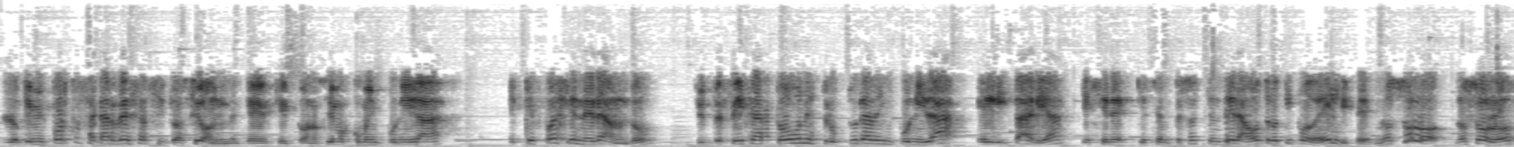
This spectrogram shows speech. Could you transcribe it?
lo que me importa sacar de esa situación que, que conocimos como impunidad es que fue generando si usted fija, toda una estructura de impunidad elitaria que, que se empezó a extender a otro tipo de élites, no solo, no solo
